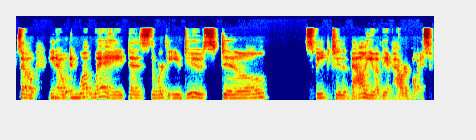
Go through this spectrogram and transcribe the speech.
so you know in what way does the work that you do still speak to the value of the empowered voice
